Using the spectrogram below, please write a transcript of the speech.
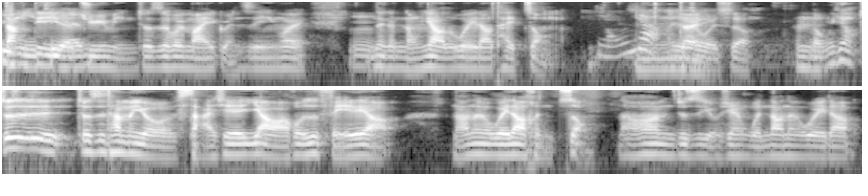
当地的居民，就是会 migraine，是因为那个农药的味道太重了。农药？有这回事哦。农药就是就是他们有撒一些药啊，或者是肥料，然后那个味道很重，然后他们就是有些人闻到那个味道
